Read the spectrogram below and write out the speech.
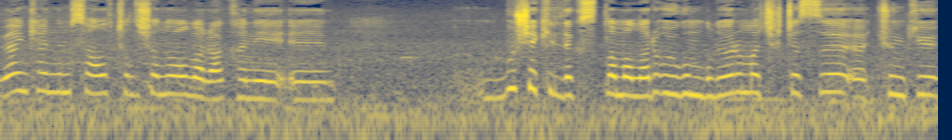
Ben kendim sağlık çalışanı olarak hani e, bu şekilde kısıtlamaları uygun buluyorum açıkçası. E, Çünkü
